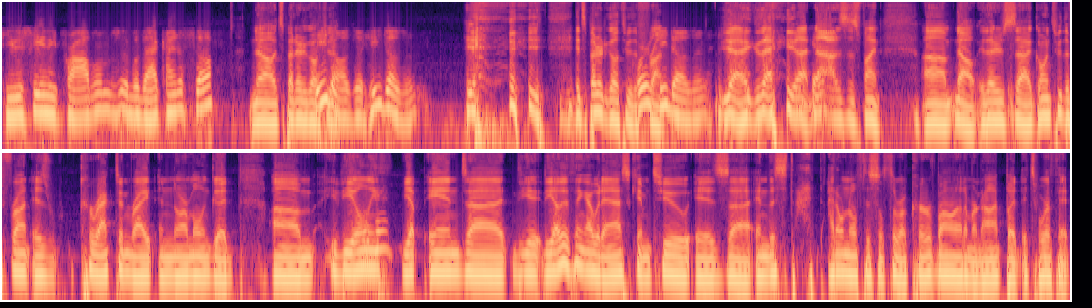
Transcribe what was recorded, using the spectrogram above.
Do you see any problems with that kind of stuff? No, it's better to go he through. does it. He doesn't. it's better to go through the front. he doesn't. Yeah, exactly. Yeah, no, this is fine. Um, no, there's uh, going through the front is correct and right and normal and good. Um, the only Okay. yep, and uh, the the other thing I would ask him too is, uh, and this I don't know if this will throw a curveball at him or not, but it's worth it.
